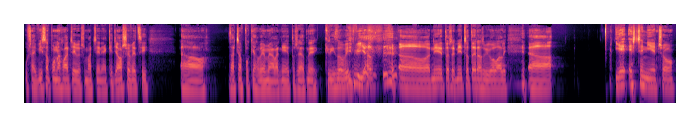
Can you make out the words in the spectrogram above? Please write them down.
už aj vy sa ponahľate, už máte nejaké ďalšie veci. Uh, Zatiaľ pokiaľ vieme, ale nie je to žiadny krízový výjazd. uh, nie je to, že niečo teraz vyvolali. Uh, je ešte niečo,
